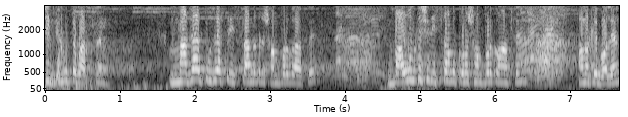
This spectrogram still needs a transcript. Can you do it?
চিন্তা করতে পারছেন? মাজার পূজার সাথে ইসলামের কোনো সম্পর্ক আছে? বাউল দেশের ইসলামের কোনো সম্পর্ক আছে? আমাকে বলেন।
